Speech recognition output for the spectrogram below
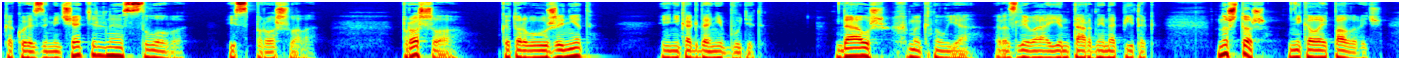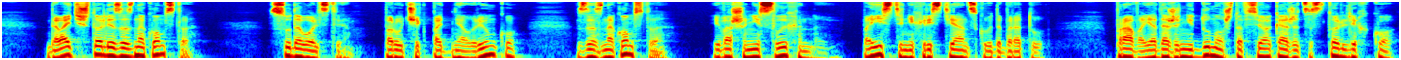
Какое замечательное слово. Из прошлого. Прошлого, которого уже нет и никогда не будет. «Да уж», — хмыкнул я, разливая янтарный напиток. «Ну что ж, Николай Павлович, давайте что ли за знакомство?» «С удовольствием». Поручик поднял рюмку. «За знакомство и вашу неслыханную, поистине христианскую доброту. Право, я даже не думал, что все окажется столь легко.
